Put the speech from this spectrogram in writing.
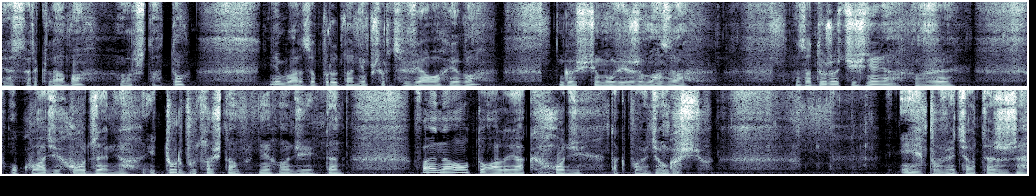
Jest reklama warsztatu. Nie bardzo brudna, nie przerdzewiała chyba. Gościu mówi, że ma za, za dużo ciśnienia w układzie chłodzenia. I turbo coś tam nie chodzi. Ten fajne auto, ale jak chodzi, tak powiedział gościu. I powiedział też, że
